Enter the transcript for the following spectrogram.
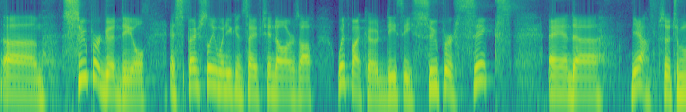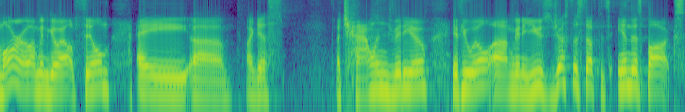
um, super good deal, especially when you can save $10 off with my code DC Super 6. And uh, yeah, so tomorrow I'm going to go out film a, uh, I guess, a challenge video, if you will. I'm going to use just the stuff that's in this box.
